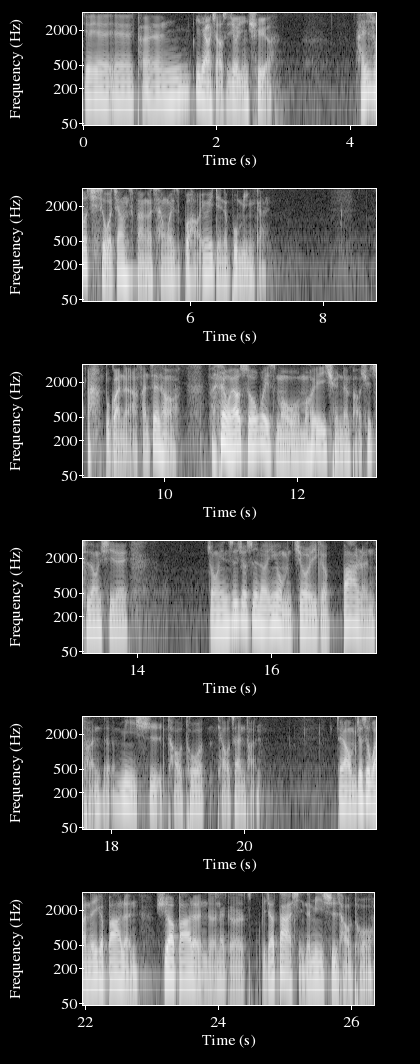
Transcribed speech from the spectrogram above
呃呃可能一两个小时就已经去了，还是说其实我这样子反而肠胃是不好，因为一点都不敏感啊？不管了啊，反正哦，反正我要说为什么我们会一群人跑去吃东西嘞？总言之就是呢，因为我们揪了一个八人团的密室逃脱挑战团。对啊，我们就是玩了一个八人需要八人的那个比较大型的密室逃脱。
